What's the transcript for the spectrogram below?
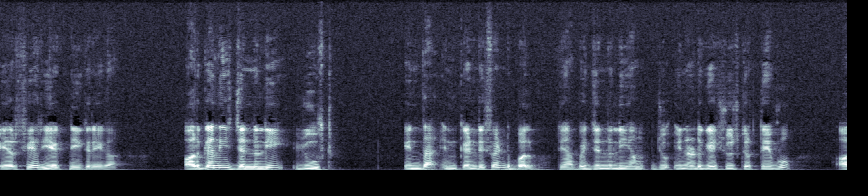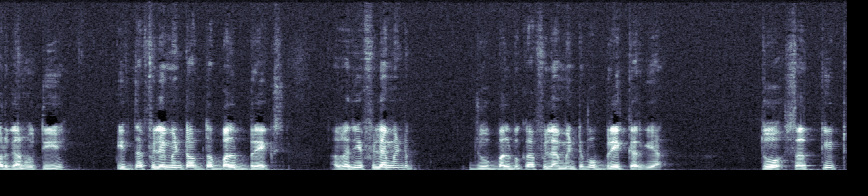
एयर से रिएक्ट नहीं करेगा। Argon is generally used in the incandescent bulb. तो यहाँ पे जनरली हम जो इनर्ट गैस यूज़ करते हैं वो ऑर्गन होती है। If the filament of the bulb breaks अगर ये फिलामेंट जो बल्ब का फिलामेंट है, वो ब्रेक कर गया तो सर्किट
